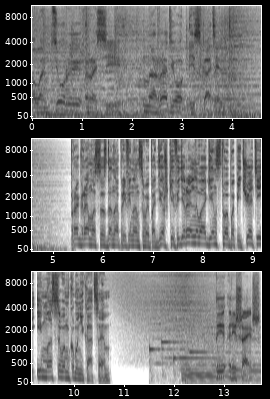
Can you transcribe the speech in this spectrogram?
Волонтеры России на радиоискатель. Программа создана при финансовой поддержке Федерального агентства по печати и массовым коммуникациям. «Ты решаешь».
